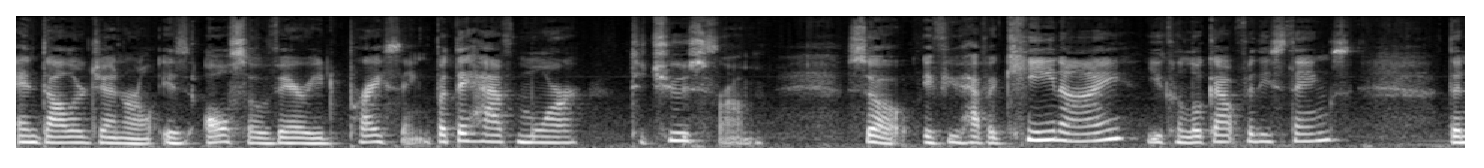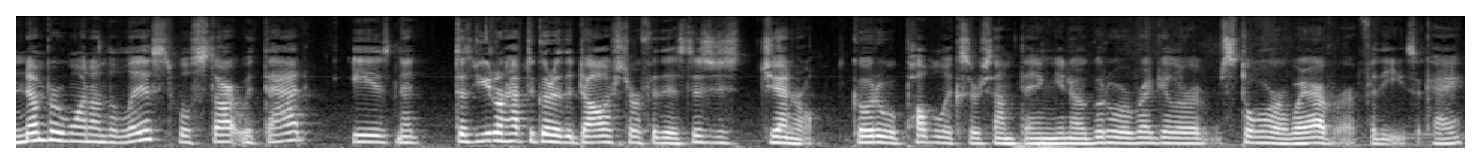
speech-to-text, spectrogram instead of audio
and Dollar General is also varied pricing, but they have more to choose from. So, if you have a keen eye, you can look out for these things. The number one on the list, we'll start with that, is now, you don't have to go to the dollar store for this. This is just general go to a Publix or something, you know, go to a regular store or wherever for these, okay?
